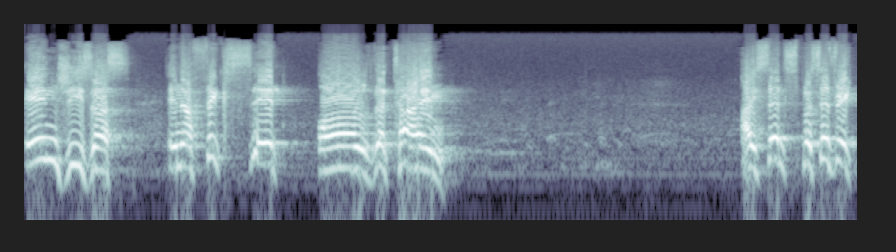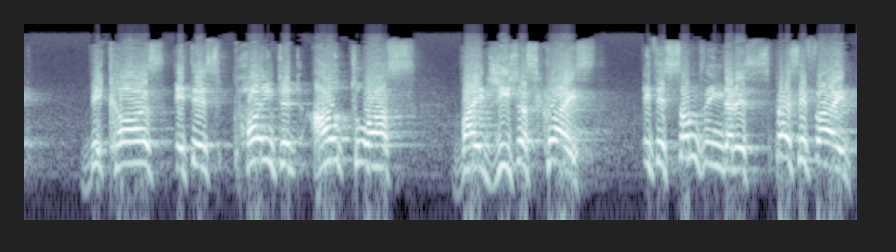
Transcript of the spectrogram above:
in Jesus in a fixed state all the time. I said specific because it is pointed out to us by Jesus Christ. It is something that is specified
